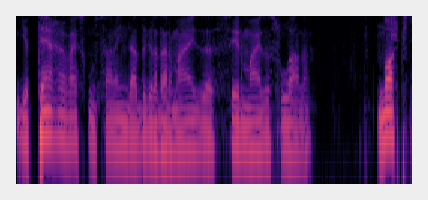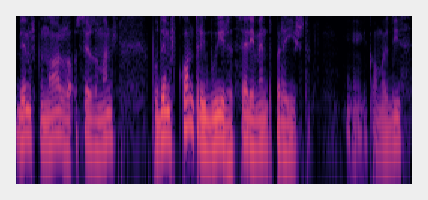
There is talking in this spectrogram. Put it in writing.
e a Terra vai se começar ainda a degradar mais, a ser mais assolada. Nós percebemos que nós, seres humanos, podemos contribuir seriamente para isto. E, como eu disse,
